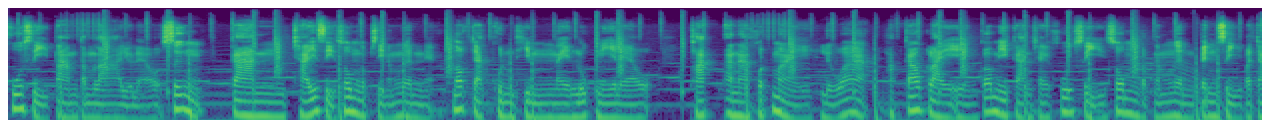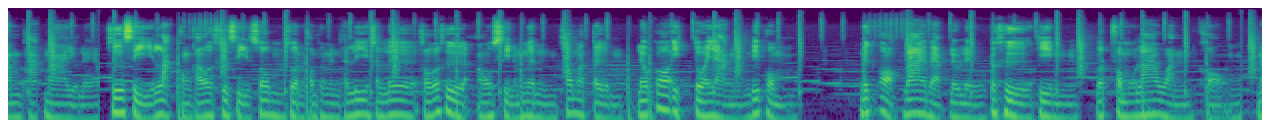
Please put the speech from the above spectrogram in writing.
คู่สีตามตำราอยู่แล้ว ซึ่งการใช้สีส้มกับสีน้ำเงินเนี่ยนอกจากคุณทิมในลุคนี้แล้ว พักอนาคตใหม่ หรือว่าพักก้าวไกลเองก็มีการใช้คู่สีส้มกับน้ำเงิน เป็นสีประจำพักมาอยู่แล้ว คือสีหลักของเขาก็คือสีส้ม ส่วน complementary color เขาก็คือเอาสีน้ำเงินเข้ามาเติม แล้วก็อีกตัวอย่างหนึ่งที่ผมนึกออกได้แบบเร็วๆ ก็คือทีมรถฟอร์มูล่าวันของ m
